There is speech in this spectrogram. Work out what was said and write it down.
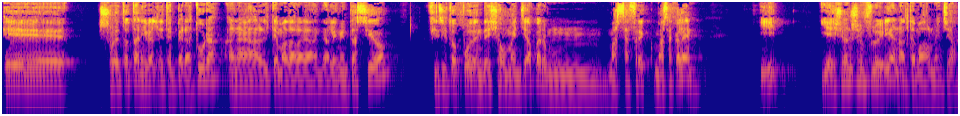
eh, sobretot a nivell de temperatura, en el tema de l'alimentació, fins i tot podem deixar un menjar per massa fred, massa calent. I, i això ens influiria en el tema del menjar.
